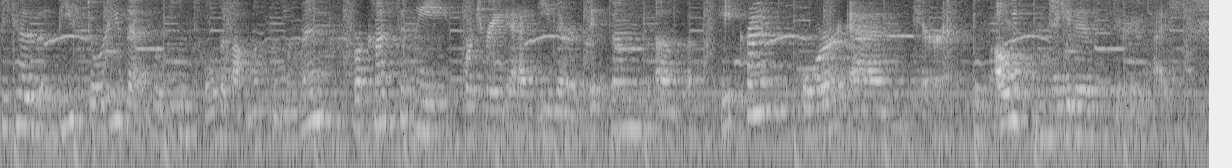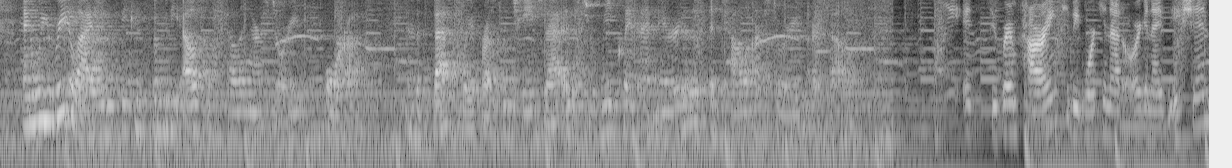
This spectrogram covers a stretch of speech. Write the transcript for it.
because these stories that were being told about Muslim women were constantly portrayed as either victims of hate crimes or as terrorists. It was always negative stereotypes. And we realized it's because somebody else is telling our stories for us. And the best way for us to change that is to reclaim that narrative and tell our stories ourselves. It's super empowering to be working at an organization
